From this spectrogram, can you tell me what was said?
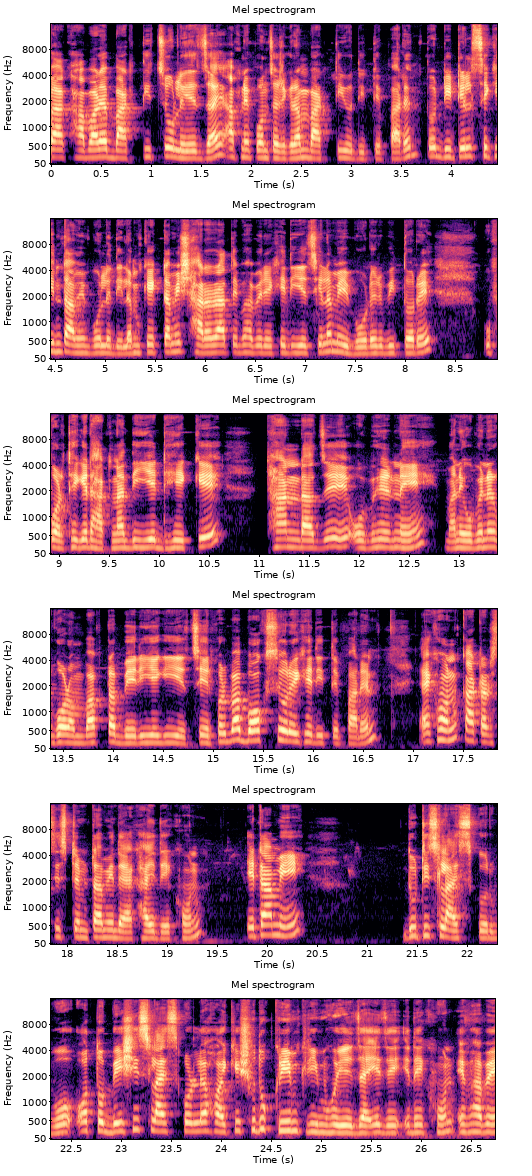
বা খাবারে বাড়তি চলে যায়, আপনি পঞ্চাশ গ্রাম বাড়তিও দিতে পারেন। তো ডিটেলসে কিন্তু আমি বলে দিলাম কেকটা আমি সারা রাত এভাবে রেখে দিয়েছিলাম, এই বোর্ডের ভিতরে। উপর থেকে ঢাকনা দিয়ে ঢেকে ঠান্ডা যে ওভেনে মানে ওভেনের গরম ভাবটা বেরিয়ে গিয়েছে, এরপর বা বক্সেও রেখে দিতে পারেন। এখন কাটার সিস্টেমটা আমি দেখাই, দেখুন। এটা আমি দুটি স্লাইস করব। অত বেশি স্লাইস করলে হয় কি, শুধু ক্রিম ক্রিম হয়ে যায়। এই যে দেখুন, এভাবে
